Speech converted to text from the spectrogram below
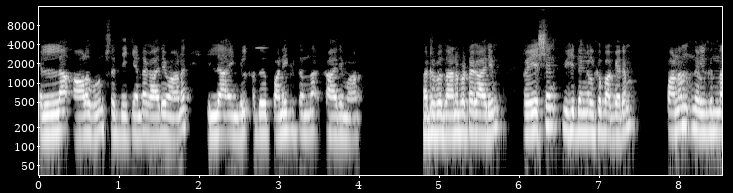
എല്ലാ ആളുകളും ശ്രദ്ധിക്കേണ്ട കാര്യമാണ്. ഇല്ല എങ്കിൽ അത് പണി കിട്ടുന്ന കാര്യമാണ്. മറ്റൊരു പ്രധാനപ്പെട്ട കാര്യം റേഷൻ വിഹിതങ്ങൾക്ക് പകരം പണം നൽകുന്ന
